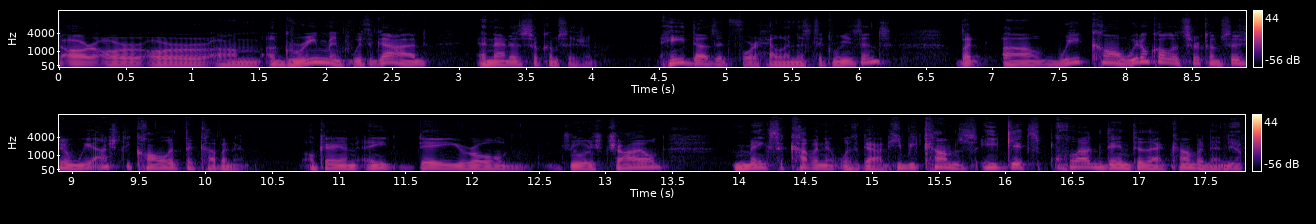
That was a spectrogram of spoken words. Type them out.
our, our, our um, agreement with God, and that is circumcision. He does it for Hellenistic reasons, but uh, we call we don't call it circumcision. We actually call it the covenant. Okay, an eight-day-year-old Jewish child makes a covenant with God. He becomes he gets plugged into that covenant. Yep.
